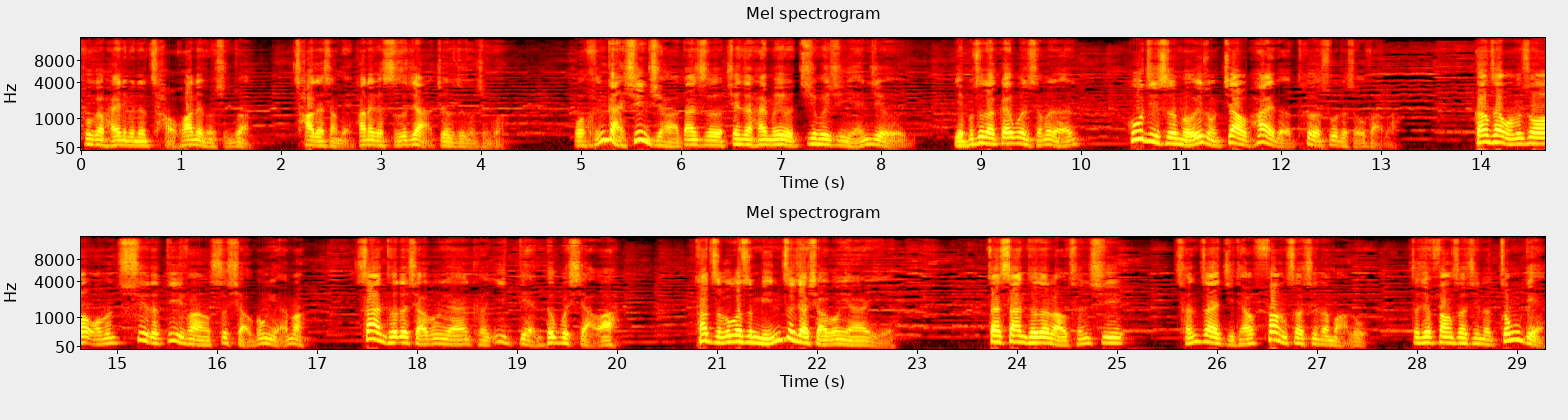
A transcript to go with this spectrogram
扑克牌里面的草花那种形状插在上面，它那个十字架就是这种情况。我很感兴趣哈，但是现在还没有机会去研究，也不知道该问什么人，估计是某一种教派的特殊的手法吧。刚才我们说我们去的地方是小公园嘛，汕头的小公园可一点都不小啊，它只不过是名字叫小公园而已。在汕头的老城区，存在几条放射性的马路，这些放射性的终点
